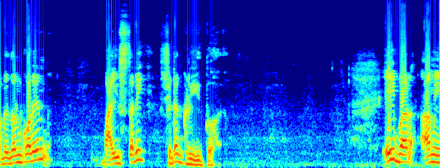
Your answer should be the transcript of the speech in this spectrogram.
আবেদন করেন, বাইশ তারিখ সেটা গৃহীত হয়। এইবার আমি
